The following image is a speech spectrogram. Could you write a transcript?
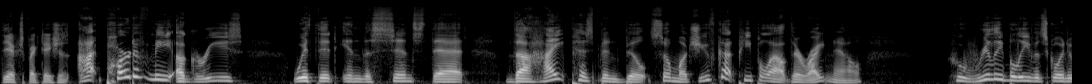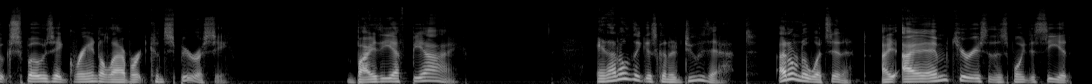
the expectations. I, part of me agrees with it in the sense that the hype has been built so much. You've got people out there right now who really believe it's going to expose a grand, elaborate conspiracy by the FBI. And I don't think it's going to do that. I don't know what's in it. I, I am curious at this point to see it.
